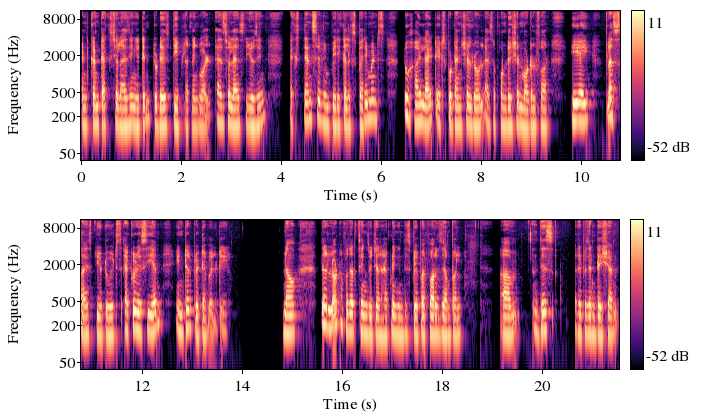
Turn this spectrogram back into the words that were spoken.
and contextualizing it in today's deep learning world, as well as using extensive empirical experiments to highlight its potential role as a foundation model for AI plus science due to its accuracy and interpretability. Now, there are a lot of other things which are happening in this paper. For example, um, this representation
